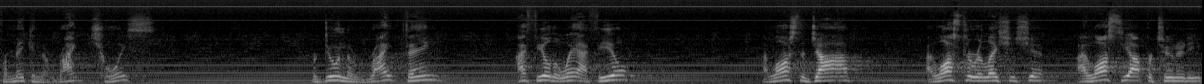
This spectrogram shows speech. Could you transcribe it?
for making the right choice, for doing the right thing. I feel the way I feel. I lost the job. I lost the relationship. I lost the opportunity.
